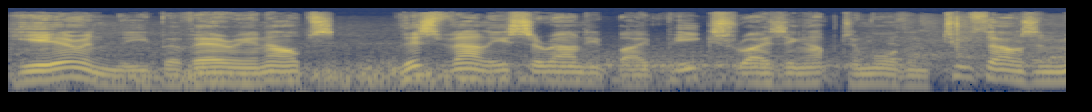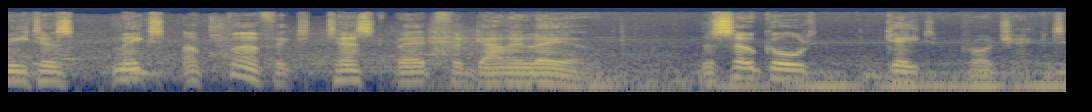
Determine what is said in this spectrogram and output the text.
Here in the Bavarian Alps, this valley surrounded by peaks rising up to more than 2,000 meters makes a perfect test bed for Galileo, the so-called GATE project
